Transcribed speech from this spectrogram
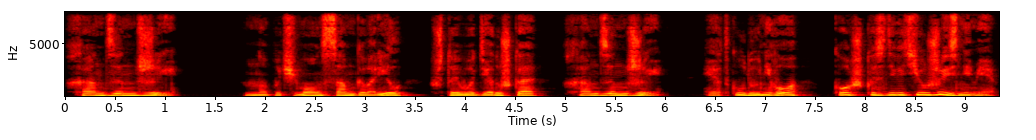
Хан Цзинджи. Но почему он сам говорил, что его дедушка Хан Цзинджи? И откуда у него кошка с девятью жизнями?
